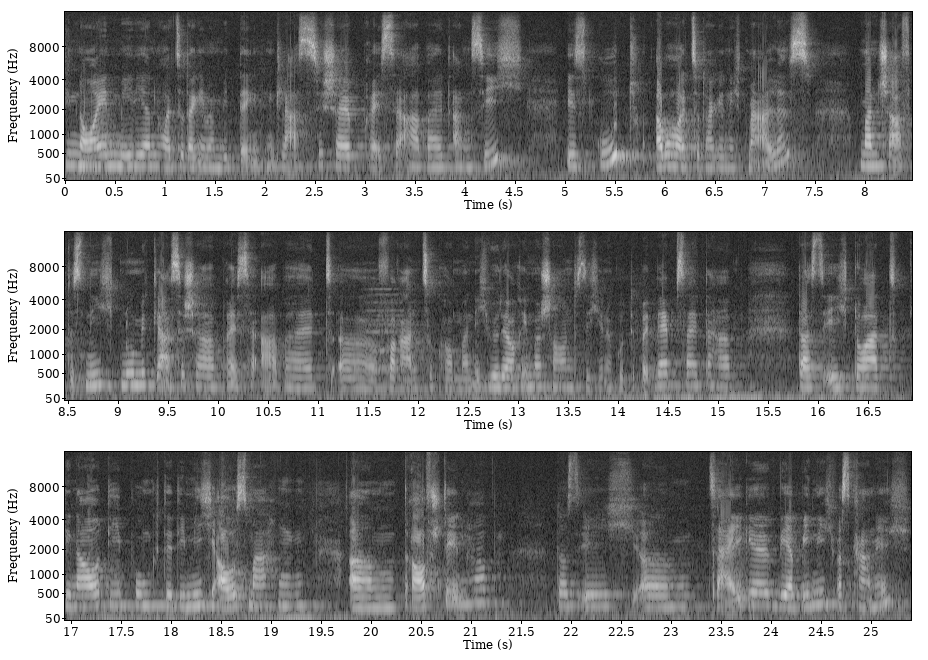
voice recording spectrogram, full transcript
die neuen Medien heutzutage immer mitdenken. Klassische Pressearbeit an sich ist gut, aber heutzutage nicht mehr alles man schafft es nicht, nur mit klassischer Pressearbeit äh, voranzukommen. Ich würde auch immer schauen, dass ich eine gute Webseite habe, dass ich dort genau die Punkte, die mich ausmachen, ähm, draufstehen habe, dass ich ähm, zeige, wer bin ich, was kann ich,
